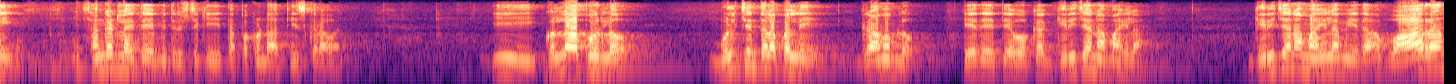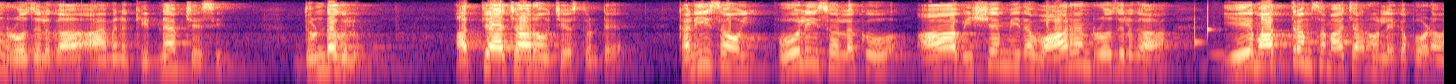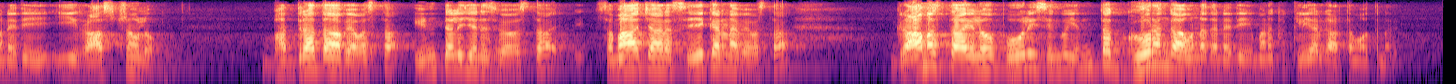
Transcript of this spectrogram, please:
సంఘటనలు అయితే మీ దృష్టికి తప్పకుండా తీసుకురావాలి. ఈ కొల్లాపూర్లో ముల్చింతలపల్లి గ్రామంలో ఏదైతే ఒక గిరిజన మహిళ గిరిజన మహిళ మీద వారం రోజులుగా ఆమెను కిడ్నాప్ చేసి దుండగులు అత్యాచారం చేస్తుంటే కనీసం పోలీసులకు ఆ విషయం మీద వారం రోజులుగా ఏమాత్రం సమాచారం లేకపోవడం అనేది ఈ రాష్ట్రంలో భద్రతా వ్యవస్థ ఇంటెలిజెన్స్ వ్యవస్థ సమాచార సేకరణ వ్యవస్థ గ్రామ స్థాయిలో పోలీసింగ్ ఎంత ఘోరంగా ఉన్నదనేది మనకు క్లియర్గా అర్థమవుతున్నది.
